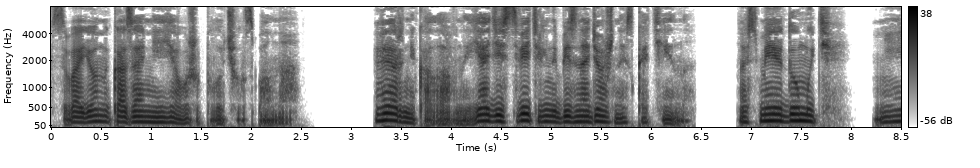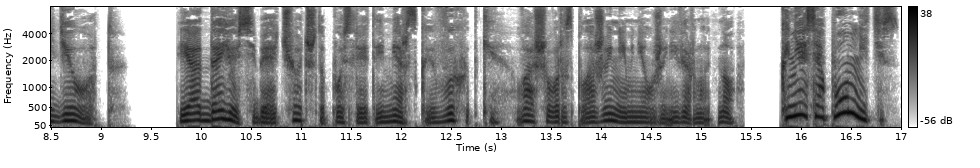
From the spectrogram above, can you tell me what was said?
Свое наказание я уже получил сполна. Вера Николаевна, я действительно безнадежная скотина, но, смею думать, не идиот. Я отдаю себе отчет, что после этой мерзкой выходки вашего расположения мне уже не вернуть, но... «Князь, опомнитесь!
